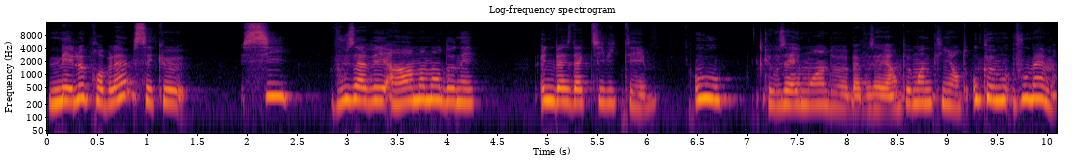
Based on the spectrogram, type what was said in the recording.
Mais le problème, c'est que si vous avez à un moment donné une baisse d'activité ou que vous avez bah, un peu moins de clientes ou que vous-même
